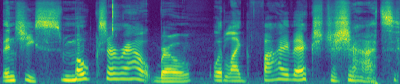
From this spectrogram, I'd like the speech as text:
Then she smokes her out, bro, with like five extra shots.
